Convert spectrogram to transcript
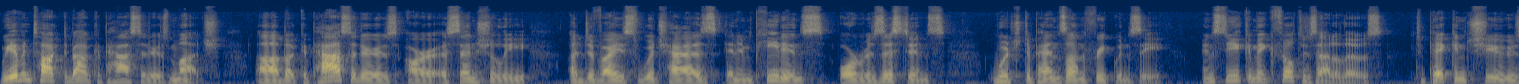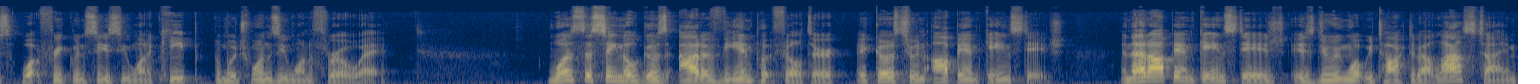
We haven't talked about capacitors much, uh, but capacitors are essentially a device which has an impedance or resistance which depends on frequency. And so you can make filters out of those to pick and choose what frequencies you want to keep and which ones you want to throw away. Once the signal goes out of the input filter, it goes to an op-amp gain stage. And that op-amp gain stage is doing what we talked about last time,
